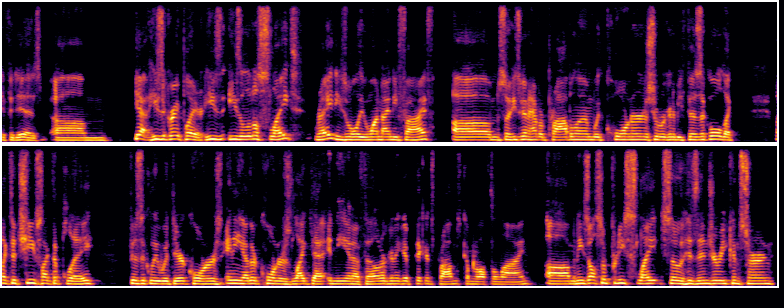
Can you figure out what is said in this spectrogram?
If it is, um, yeah, he's a great player. He's he's a little slight, right? He's only 195. Um, so he's going to have a problem with corners who are going to be physical, like like the Chiefs like to play physically with their corners. Any other corners like that in the NFL are going to give Pickens problems coming off the line. Um, and he's also pretty slight, so his injury concern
